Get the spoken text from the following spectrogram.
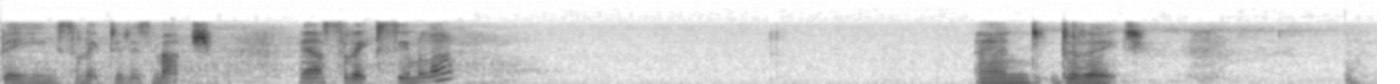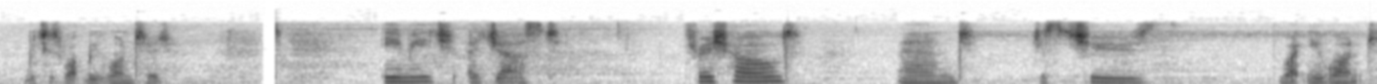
being selected as much. Now select similar and delete, which is what we wanted. Image, adjust, threshold, and just choose what you want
